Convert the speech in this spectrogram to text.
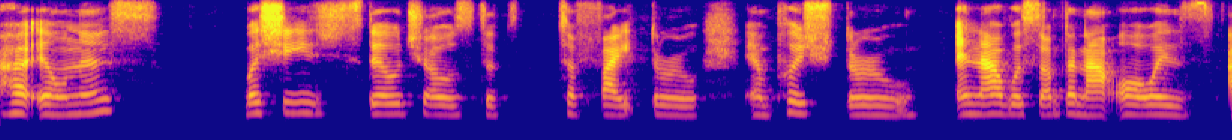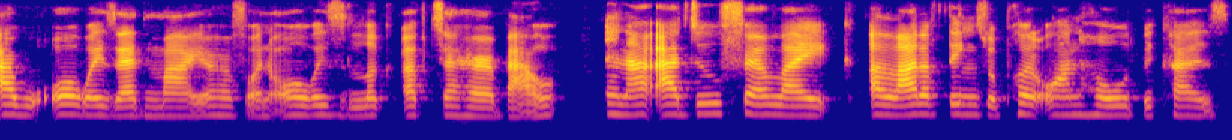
her illness, but she still chose to to fight through and push through. And that was something I always I will always admire her for and always look up to her about. And I, I do feel like a lot of things were put on hold because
